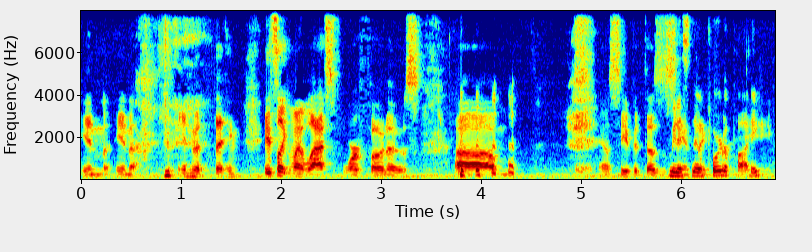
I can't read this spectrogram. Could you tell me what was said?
in in a in a thing. It's like my last four photos. Um, I'll see if it does the I mean, same it's no thing. porta potty.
